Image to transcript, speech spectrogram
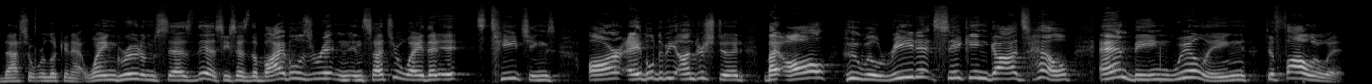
that's what we're looking at. Wayne Grudem says this He says, The Bible is written in such a way that its teachings are able to be understood by all who will read it seeking God's help and being willing to follow it.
